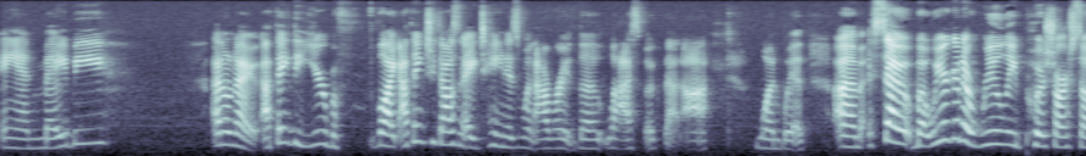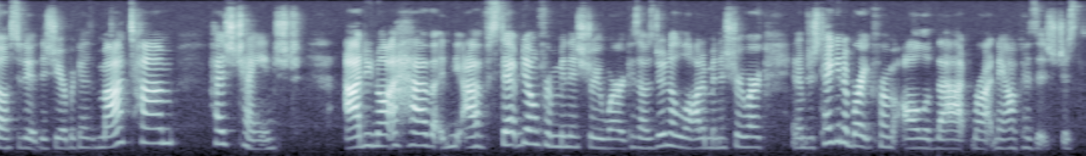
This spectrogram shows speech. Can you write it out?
And maybe, I don't know. I think the year before, like, I think 2018 is when I wrote the last book that I won with. Um, so, but we are going to really push ourselves to do it this year because my time has changed. I do not have, I've stepped down from ministry work because I was doing a lot of ministry work and I'm just taking a break from all of that right now because it's just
